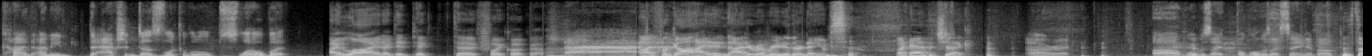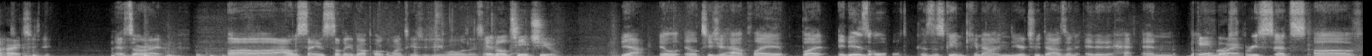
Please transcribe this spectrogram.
kind. I mean, the action does look a little slow, but I lied. I did pick uh, Fuecoco. ah, I forgot. I didn't. I didn't remember any of their names. I had to check. All right. Uh, what was I? But what was I saying about Sorry. TCG? It's all right. Uh, I was saying something about Pokemon TCG. What was I saying? It'll about teach you. Yeah, it'll it'll teach you how to play, but it is old because this game came out in the year 2000, and it ha- and the Game first Boy. three sets of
